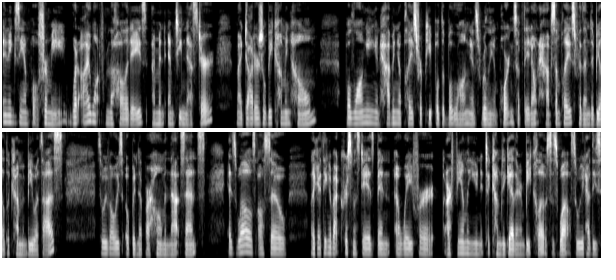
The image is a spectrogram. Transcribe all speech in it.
an example for me, what I want from the holidays, I'm an empty nester. My daughters will be coming home. Belonging and having a place for people to belong is really important. So if they don't have some place for them to be able to come and be with us. So we've always opened up our home in that sense, as well as also like I think about Christmas Day has been a way for our family unit to come together and be close as well. So we'd have these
